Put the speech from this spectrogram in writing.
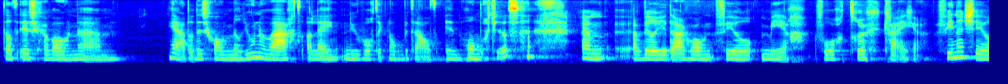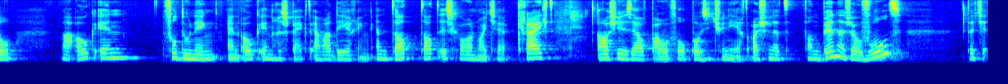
dat is gewoon, ehm, ja, dat is gewoon miljoenen waard. Alleen nu word ik nog betaald in honderdjes. en uh, wil je daar gewoon veel meer voor terugkrijgen. Financieel, maar ook in voldoening en ook in respect en waardering. En dat, dat is gewoon wat je krijgt als je jezelf powerful positioneert. Als je het van binnen zo voelt, dat je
